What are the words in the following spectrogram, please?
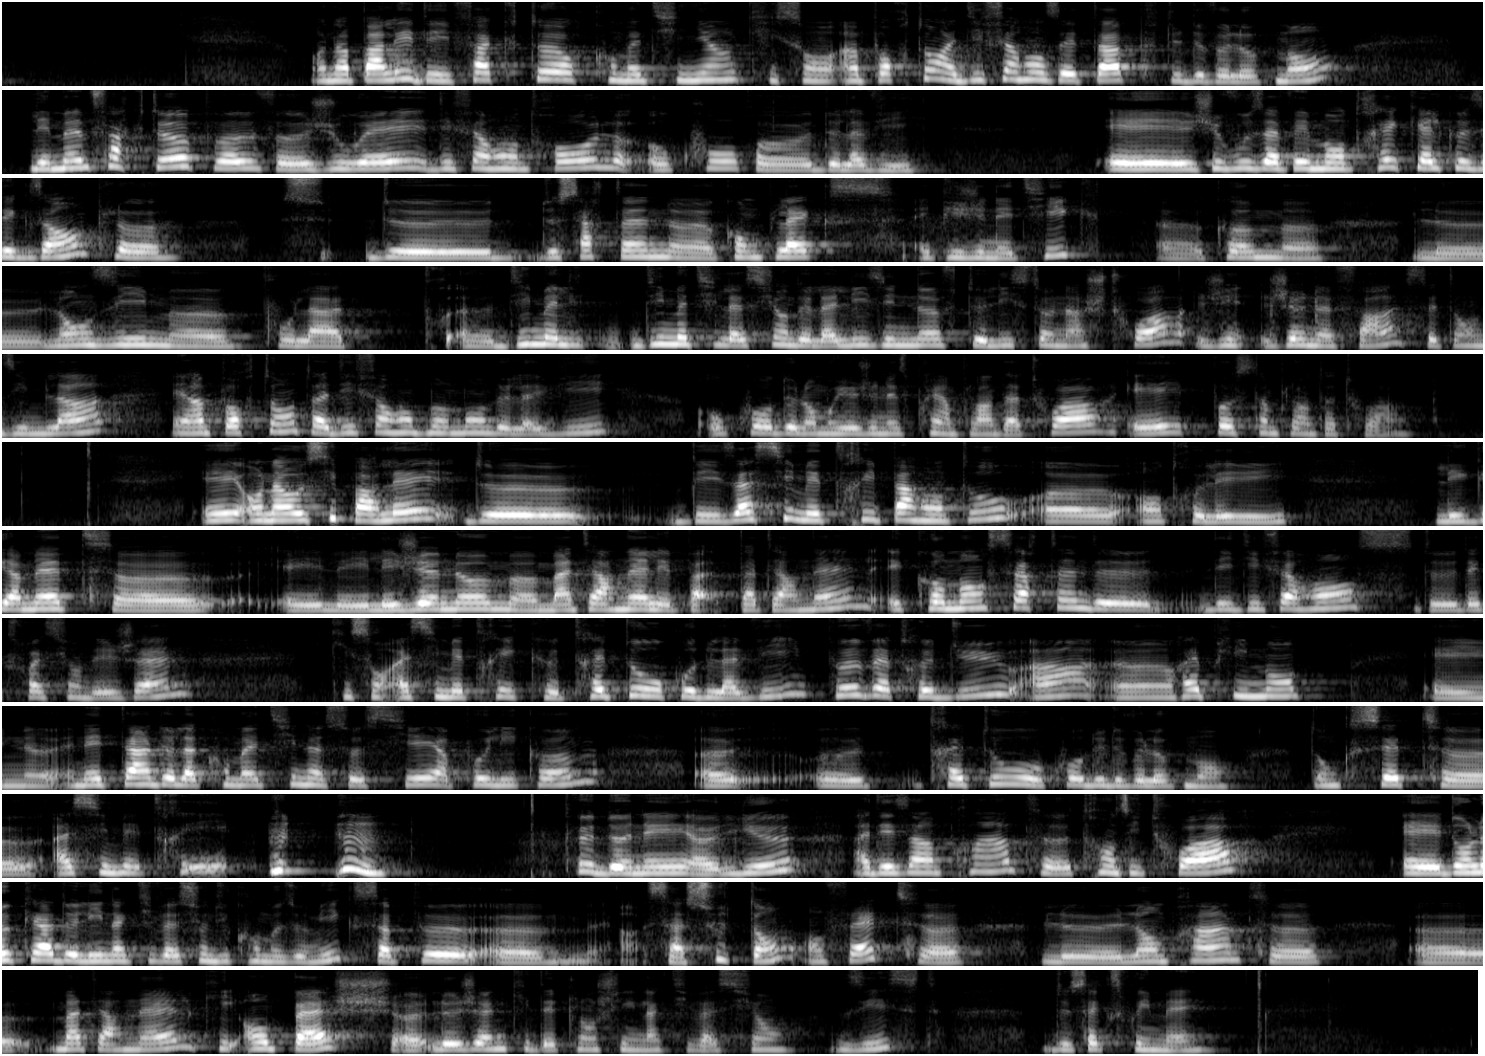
On a parlé des facteurs chromatiniens qui sont importants à différentes étapes du développement les mêmes facteurs peuvent jouer différents rôles au cours euh, de la vie. Et je vous avais montré quelques exemples de, certains complexes épigénétiques, euh, comme l'enzyme pour la euh, diméthylation de la lysine 9 de l'histone H3, GNFA. Cette enzyme-là est importante à différents moments de la vie au cours de l'embryogenèse préimplantatoire et post-implantatoire. Et on a aussi parlé de, des asymétries parentaux euh, entre les, les gamètes euh, et les, génomes maternels et paternels et comment certaines des différences d'expression des gènes qui sont asymétriques très tôt au cours de la vie peuvent être dues à un répliement et un état de la chromatine associé à polycom euh, très tôt au cours du développement. Donc cette euh, asymétrie peut donner euh, lieu à des empreintes euh, transitoires. Et dans le cas de l'inactivation du chromosome X, ça, peut, ça sous-tend en fait l'empreinte maternelle qui empêche le gène qui déclenche l'inactivation existe de s'exprimer.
